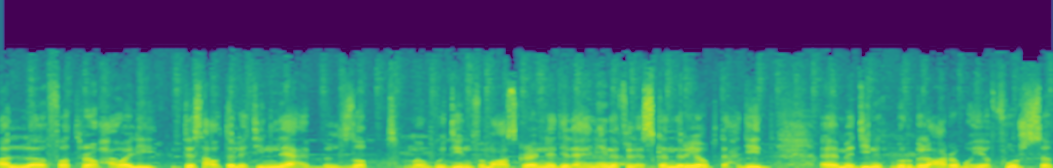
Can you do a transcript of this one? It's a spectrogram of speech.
الفترة. وحوالي 39 لاعب بالظبط موجودين في معسكر النادي الأهلي هنا في الإسكندرية وبالتحديد مدينة برج العرب. وهي فرصة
